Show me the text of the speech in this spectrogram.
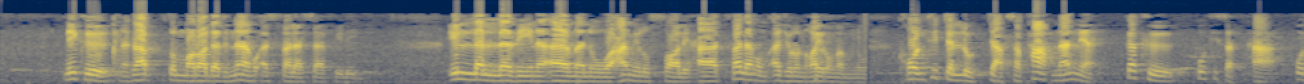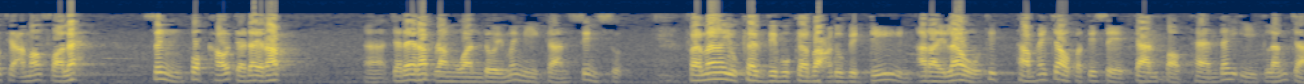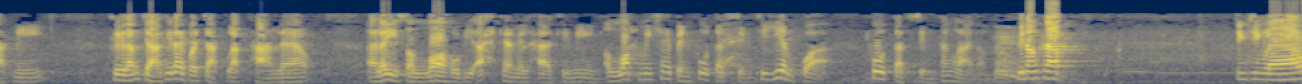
นี่คือนะครับثم رددناه أسفل سافلين إلا الذين آمنوا وعملوا الصالحات فلهم أجر غير ممنونคนที่จะหลุดจากสภาพนั้นเนี่ยก็คือผู้ที่ศรัทธาผู้ที่عمل صالحซึ่งพวกเขาจะได้รับ จะได้รับรางวัลโดยไม่มีการสิ้นสุดفما يكذبك بعد بالدينอะไรเล่าที่ทำให้เจ้าปฏิเสธการตอบแทนได้อีกหลังจากนี้ คือหลังจากที่ได้ประจักษ์หลักฐานแล้วأليس الله بأحكم الحاكمينอัลลอฮ์ไม่ใช่เป็นผู้ตัดสินที่เยี่ยมกว่าผู้ตัดสินทั้งหลายนะพี่น้องครับ จริงๆแล้ว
